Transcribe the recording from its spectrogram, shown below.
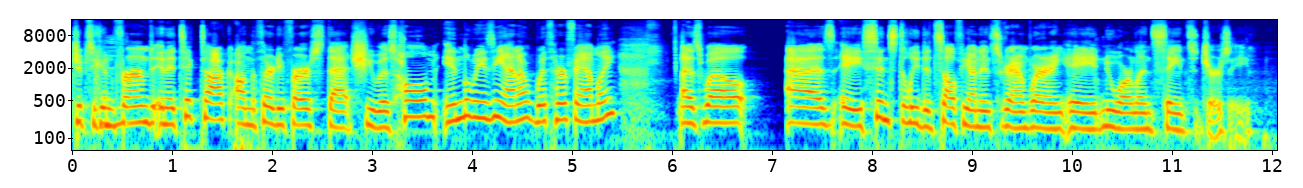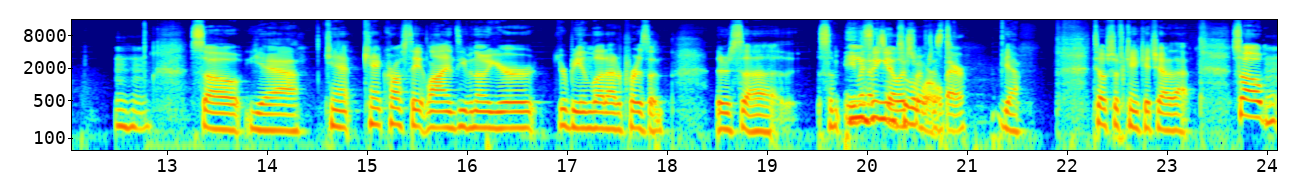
Gypsy confirmed in a TikTok on the 31st that she was home in Louisiana with her family, as well as a since deleted selfie on Instagram wearing a New Orleans Saints jersey. So yeah, can't can't cross state lines even though you're you're being let out of prison. There's uh, some Even easing into the Swift world. there. Yeah. Taylor Swift can't get you out of that. So,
